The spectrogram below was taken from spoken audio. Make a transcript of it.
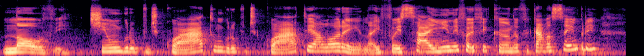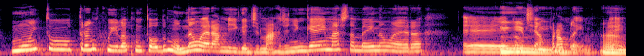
9 tinha um grupo de quatro, um grupo de quatro e a Lorena. E foi saindo e foi ficando. Eu ficava sempre muito tranquila com todo mundo. Não era amiga de mais de ninguém, mas também não era. É, não tinha problema. Ah. É.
